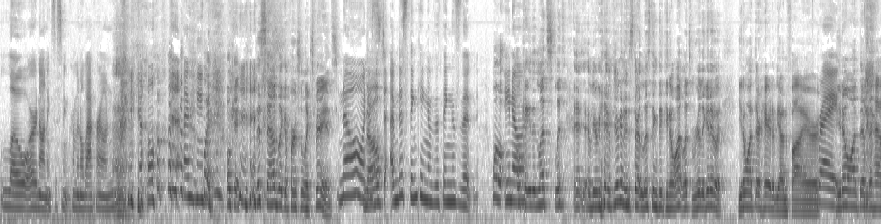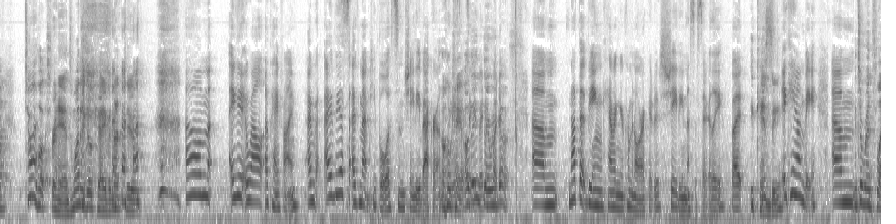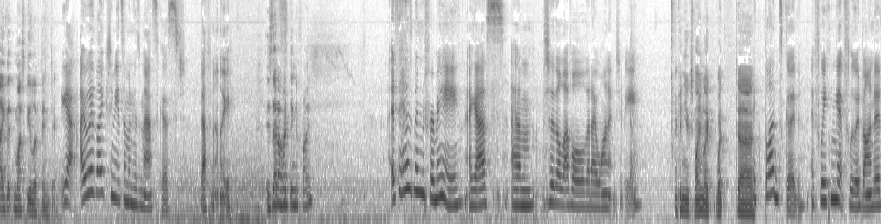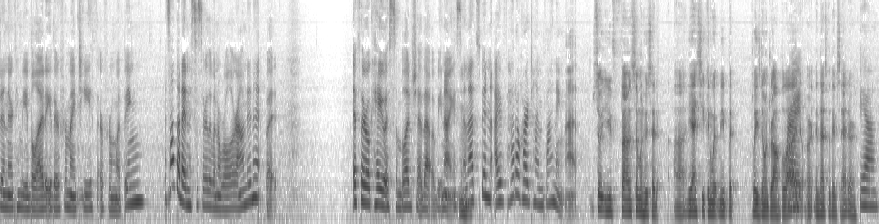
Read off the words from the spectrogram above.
low or non existent criminal background. you know? I mean, Wait, okay, this sounds like a personal experience. no, No? just, I'm just thinking of the things that. Well, You know- okay, then let's let's if you're if you're gonna start listing things, you know what? Let's really get into it. You don't want their hair to be on fire, Right. You don't want them to have two hooks for hands. One is okay, but not two. Um, I, well, okay, fine. I've, I guess I've met people with some shady backgrounds. Okay, oh, a good then- way to there we go. Um, not that being having a criminal record is shady necessarily, but It can be. It can be. Um, It's a red flag that must be looked into. yeah, I would like to meet someone who's a masochist. Definitely, Is that a hard thing to find? it has been for me. I guess um, to the level that I want it to be. Can you explain, like, what? Uh, Like blood's good. If we can get fluid bonded and there can be blood either from my teeth or from whipping, it's not that I necessarily want to roll around in it, but if they're okay with some bloodshed, that would be nice. Mm-hmm. And that's been I've had a hard time finding that. so you found someone who said, uh, "Yes, you can whip me, but please don't draw blood," Right. or and that's what they've said, or Yeah.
